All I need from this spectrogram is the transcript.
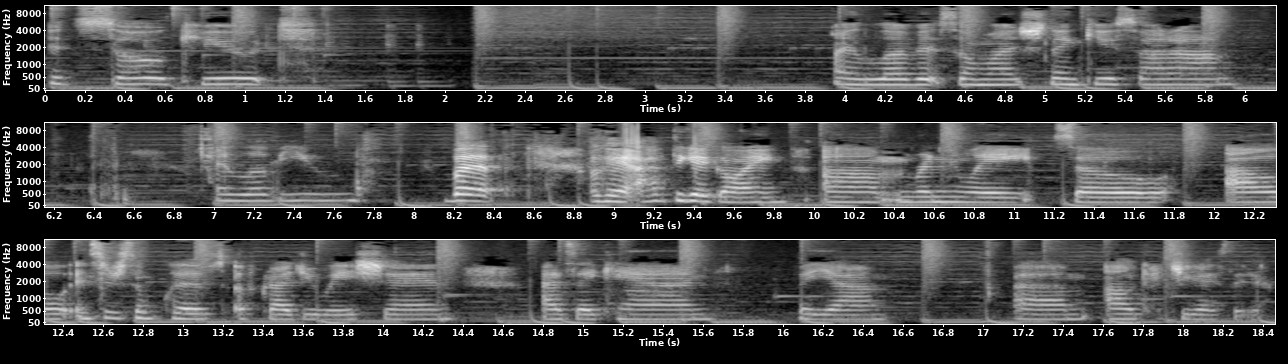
It's so cute. I love it so much. Thank you, Sarah. I love you. But okay, I have to get going. Um, I'm running late, so I'll insert some clips of graduation as I can. But yeah, um, I'll catch you guys later.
